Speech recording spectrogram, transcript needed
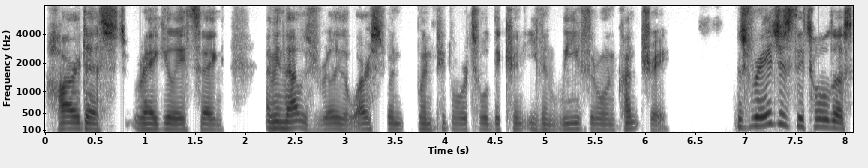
hardest regulating. I mean, that was really the worst when when people were told they couldn't even leave their own country. Because for ages they told us,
